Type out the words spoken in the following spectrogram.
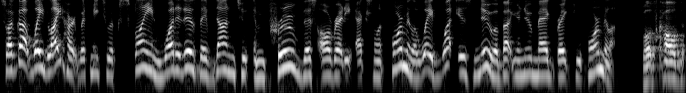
So I've got Wade Lightheart with me to explain what it is they've done to improve this already excellent formula. Wade, what is new about your new Mag Breakthrough formula? Well, it's called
